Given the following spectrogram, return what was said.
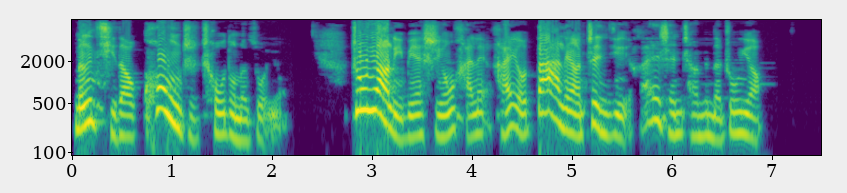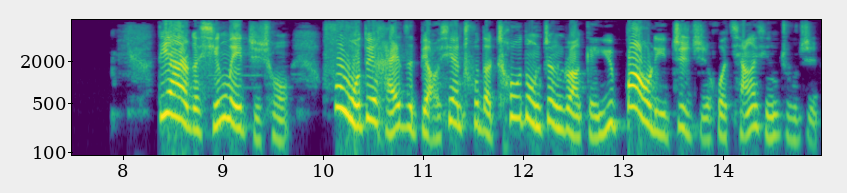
能起到控制抽动的作用；中药里边使用含量含有大量镇静安神成分的中药。第二个行为止抽，父母对孩子表现出的抽动症状给予暴力制止或强行阻止，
